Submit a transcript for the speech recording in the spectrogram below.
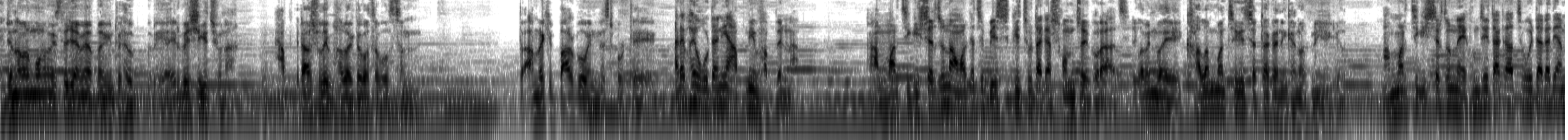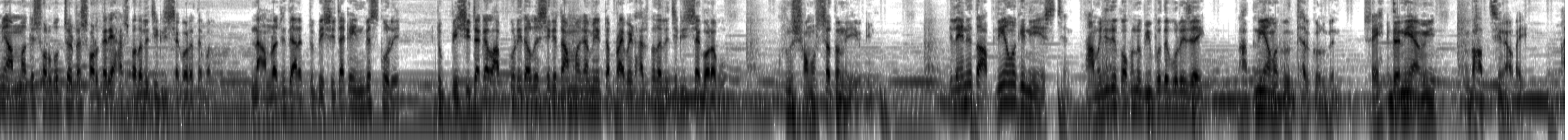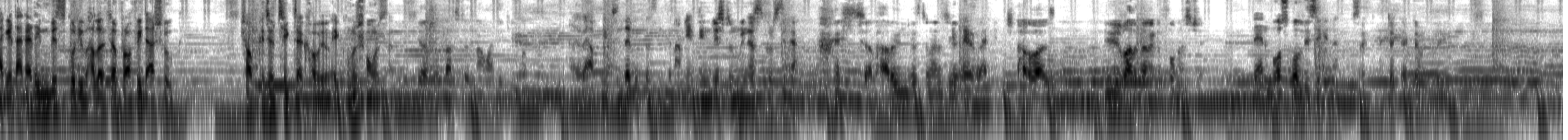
এই জন্য আমার মনে হয়েছে যে আমি আপনাকে একটু হেল্প করি। এর বেশি কিছু না। আপনি এটা আসলে ভালো একটা কথা বলছেন। তো আমরা কি পারব ইনভেস্ট করতে? আরে ভাই ওটা নিয়ে আপনি ভাববেন না। আমার চিকিৎসার জন্য আমার কাছে বেশ কিছু টাকা সঞ্চয় করা আছে। বলেন ভাই খালাম্মার চিকিৎসার টাকা নিয়ে কেন আপনি এগিয়ে আমার চিকিৎসার জন্য এখন যে টাকা আছে ওই টাকা দিয়ে আমি আম্মাকে সর্বোচ্চ একটা সরকারি হাসপাতালে চিকিৎসা করাতে পারব। না আমরা যদি আরেকটু বেশি টাকা ইনভেস্ট করে একটু বেশি টাকা লাভ করি তাহলে সেক্ষেত্রে আমাকে আমি একটা প্রাইভেট হাসপাতালে চিকিৎসা করাবো। কোনো সমস্যা তো নেই এই লাইনে তো আপনি আমাকে নিয়ে এসেছেন। আমি যদি কখনো বিপদে পড়ে যাই আপনি আমাকে উদ্ধার করবেন। সেটা নিয়ে আমি ভাবছি না ভাই। আগে টাকাটা ইনভেস্ট করি ভালো একটা প্রফিট আসুক। সবকিছু ঠিকঠাক হবে ভাই কোনো সমস্যা নেই। নাম কি আরে আপনি চিন্তা করতেছেন আমি একটা ইনভেস্টর মিনাস করছি না। চল আরও ইনভেস্টমেন্ট ছিল আবার দিদির ভালো একটা ফোন আসছে। দেন বস কল দিছে কিনা। একটা একটা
